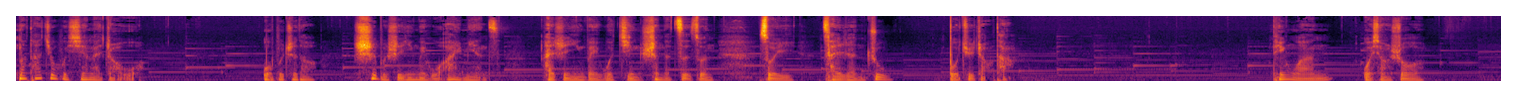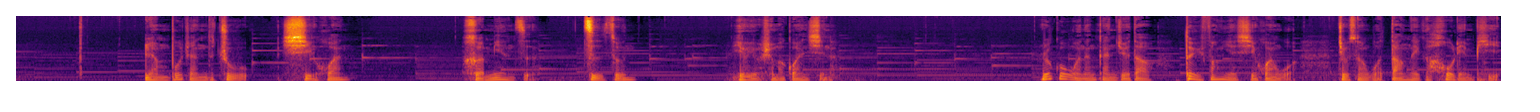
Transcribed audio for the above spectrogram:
那他就会先来找我。不知道是不是因为我爱面子，还是因为我谨慎的自尊，所以才忍住不去找他。”听完，我想说，忍不忍得住喜欢和面子、自尊又有什么关系呢？如果我能感觉到对方也喜欢我，就算我当那个厚脸皮、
